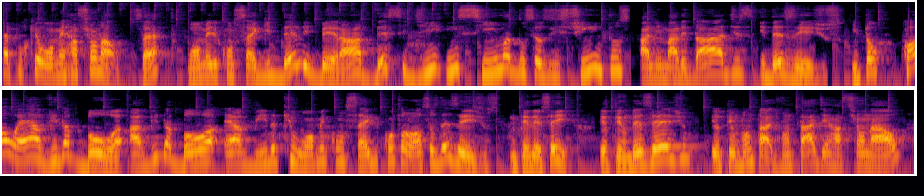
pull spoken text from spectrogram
É porque o homem é racional, certo? O homem ele consegue deliberar, decidir em cima dos seus instintos, animalidades e desejos. Então, qual é a vida boa? A vida boa é a vida que o homem consegue controlar os seus desejos. Entendeu isso aí? Eu tenho um desejo, eu tenho vontade. Vontade é racional,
